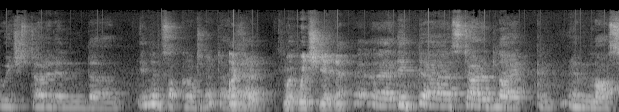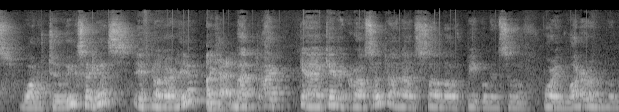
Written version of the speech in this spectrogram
which started in the Indian subcontinent. I Okay. Wh- Which, yeah, yeah. Uh, it uh, started like in last one or two weeks, I guess, if not earlier. Okay. But I uh, came across it and I saw a lot of people instead of pouring water on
